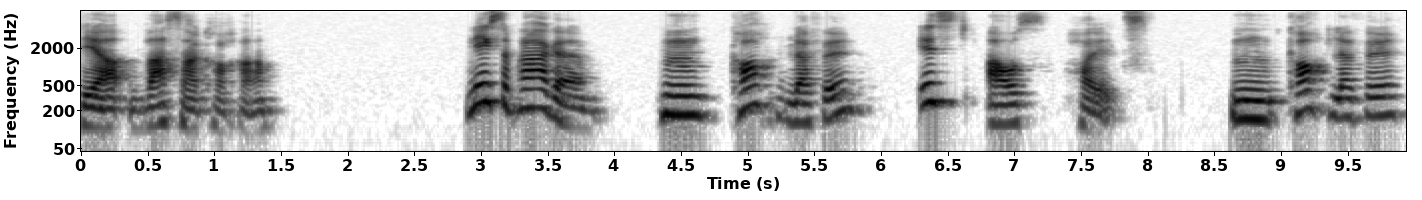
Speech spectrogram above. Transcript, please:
der Wasserkocher. Nächste Frage. Hm, Kochlöffel ist aus Holz. Hm, Kochlöffel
